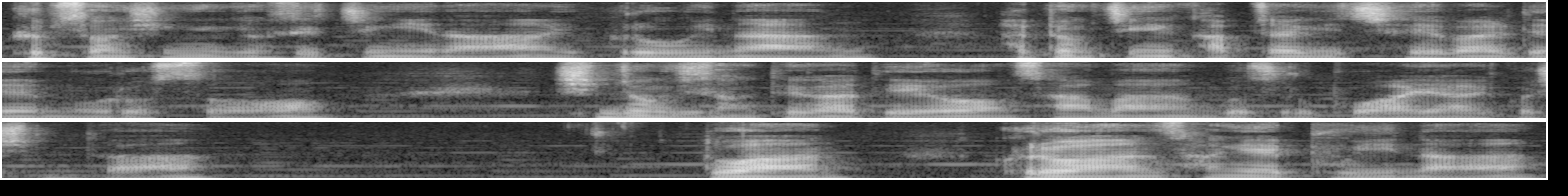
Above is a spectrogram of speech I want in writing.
급성심근경색증이나 그로 인한 합병증이 갑자기 재발됨으로써 심정지 상태가 되어 사망한 것으로 보아야 할 것입니다. 또한 그러한 상해 부위나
